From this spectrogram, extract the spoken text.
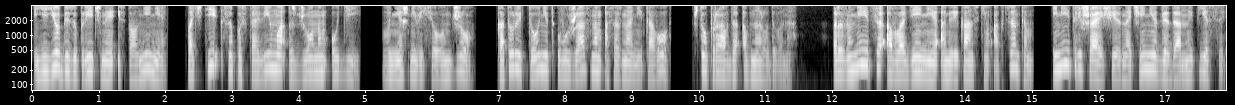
Ее безупречное исполнение почти сопоставимо с Джоном О'Ди, внешне веселым Джо, который тонет в ужасном осознании того, что правда обнародована. Разумеется, овладение американским акцентом имеет решающее значение для данной пьесы,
